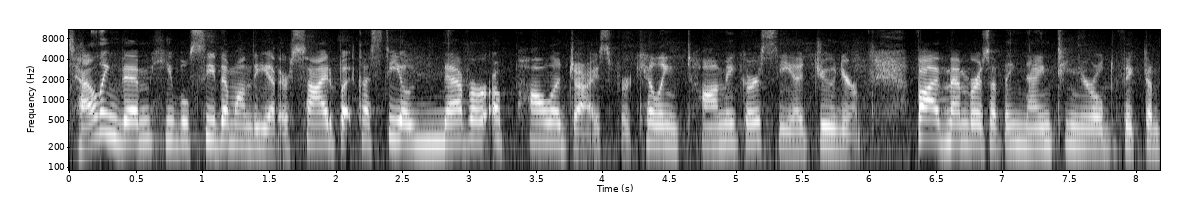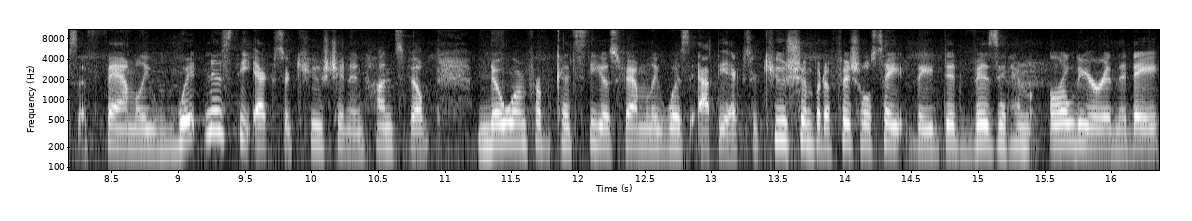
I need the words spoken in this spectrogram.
telling them he will see them on the other side. But Castillo never apologized for killing Tommy Garcia Jr. Five members of the 19 year old victim's family witnessed the execution in Huntsville. No one from Castillo's family was at the execution, but officials say they did visit him earlier in the day.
